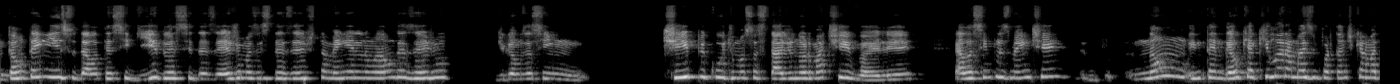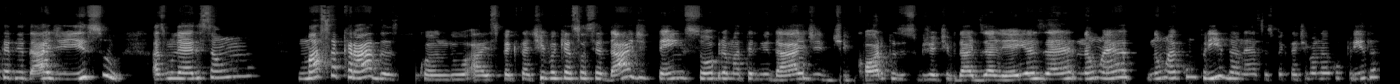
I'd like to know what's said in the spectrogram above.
Então tem isso dela ter seguido esse desejo, mas esse desejo também ele não é um desejo, digamos assim, típico de uma sociedade normativa. Ele, ela simplesmente não entendeu que aquilo era mais importante que a maternidade. E isso, as mulheres são massacradas quando a expectativa que a sociedade tem sobre a maternidade de corpos e subjetividades alheias é não é não é cumprida, né? Essa expectativa não é cumprida,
